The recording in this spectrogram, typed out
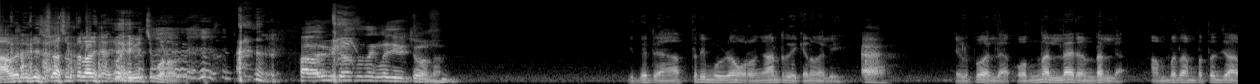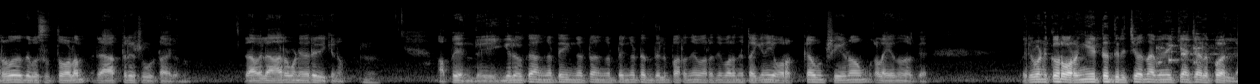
ആ ഒരു വിശ്വാസത്തിലാണ് ഞങ്ങൾ ജീവിച്ചു പോണത്. ആ ഒരു വിശ്വാസം നിങ്ങൾ ജീവിച്ചു പോകുന്നത് ഇത് രാത്രി മുഴുവൻ ഉറങ്ങാണ്ടിരിക്കണമല്ലേ എളുപ്പമല്ല. ഒന്നല്ല രണ്ടല്ല. അമ്പത് അമ്പത്തഞ്ച് അറുപത് ദിവസത്തോളം രാത്രി ഷൂട്ടായിരുന്നു. രാവിലെ ആറ് മണിവരെ ഇരിക്കണം. അപ്പോൾ എന്തെങ്കിലുമൊക്കെ അങ്ങോട്ടും ഇങ്ങോട്ടും അങ്ങോട്ടും ഇങ്ങോട്ടും എന്തെങ്കിലും പറഞ്ഞ് പറഞ്ഞ് പറഞ്ഞിട്ടൊക്കെ ഈ ഉറക്കവും ക്ഷീണവും കളയുന്നതൊക്കെ. ഒരു മണിക്കൂർ ഉറങ്ങിയിട്ട് തിരിച്ചു വന്ന് അഭിനയിക്കാൻ എളുപ്പമല്ല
